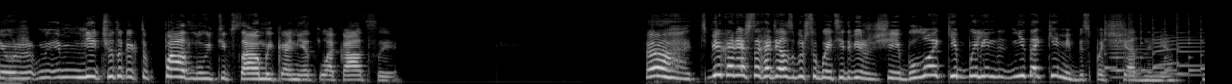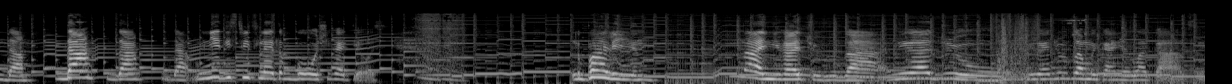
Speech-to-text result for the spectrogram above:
Мне уже... Мне, мне что-то как-то впадло уйти в самый конец локации. Ах, тебе, конечно, хотелось бы, чтобы эти движущие блоки были не такими беспощадными. Да, да, да, да. Мне действительно этого бы очень хотелось. Блин. Да, не хочу туда. Не хочу. Не хочу в самый конец локации.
